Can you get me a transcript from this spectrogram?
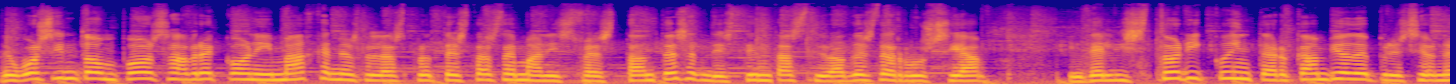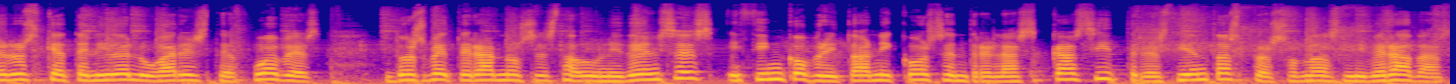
The Washington Post abre con imágenes de las protestas de manifestantes en distintas ciudades de Rusia y del histórico intercambio de prisioneros que ha tenido lugar este jueves. Dos veteranos estadounidenses y cinco británicos entre las casi 300 personas liberadas.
